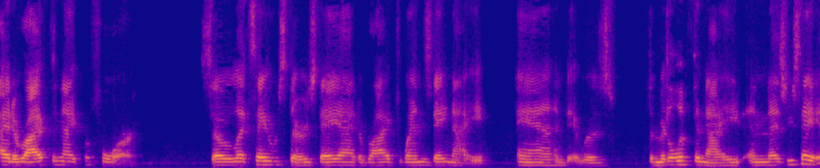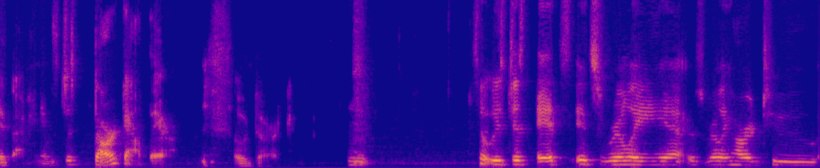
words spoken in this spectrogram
I'd arrived the night before. So let's say it was Thursday. I had arrived Wednesday night, and it was the middle of the night. And as you say, it, I mean, it was just dark out there. it's so dark. So it was just it's it's really uh, it was really hard to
